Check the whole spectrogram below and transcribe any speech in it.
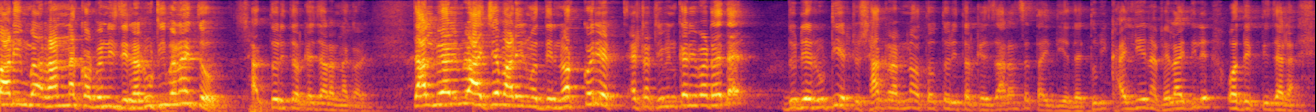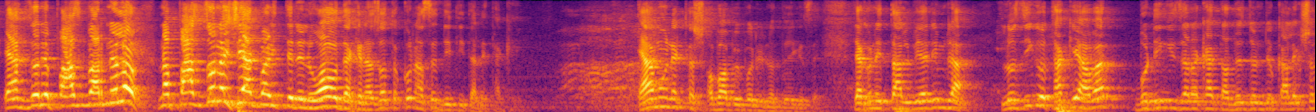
বাড়ি রান্না করবে নিজেরা। রুটি বানাই তো, শাক তরি তরকারি যা রান্না করে। তালবি আলিমরা আইছে বাড়ির মধ্যে নক করে একটা টিফিন কারি পাঠায় দেয়। দুটো রুটি, একটু শাক রান্না, অত তরি তরকারি যা রানছে তাই দিয়ে দেয়। তুমি খাইলিয়ে না, ফেলাই দিলে, ও দেখতে যায় না। একজনে পাঁচবার নিল, না পাঁচজন এসে এক বাড়িতে নিল, ও দেখে না, যতক্ষণ আছে দ্বিতীয় তালে থাকে। এমন একটা স্বভাবে পরিণত হয়ে গেছে। এখন এই তালবিয়ারিমরা লজিকও থাকে, আবার বোর্ডিংয়ে যারা খায়, তাদের জন্য কালেকশন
